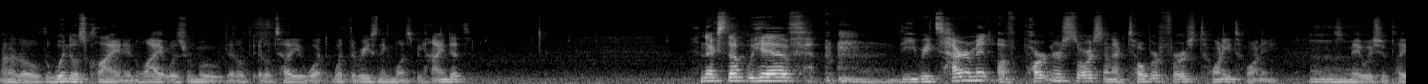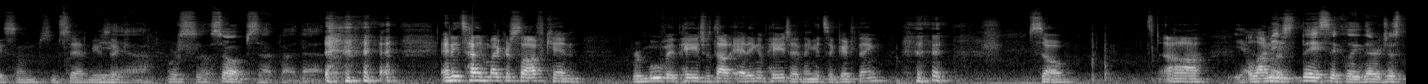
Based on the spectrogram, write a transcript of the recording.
I don't know, the Windows client and why it was removed. It'll, it'll tell you what, what the reasoning was behind it. Next up, we have the retirement of Partner Source on October 1st, 2020. So maybe we should play some, some sad music. Yeah, we're so, so upset by that. Anytime Microsoft can remove a page without adding a page, I think it's a good thing. so, uh, Yeah, a lot I mean, this, basically, they're just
